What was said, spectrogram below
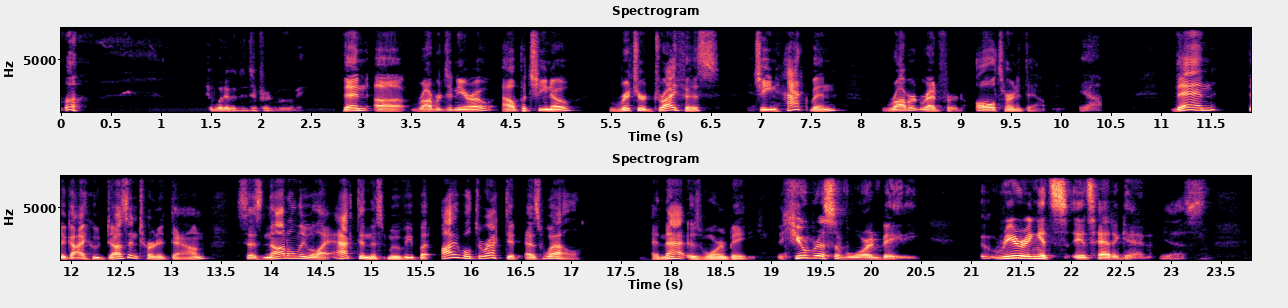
would have been a different movie. Then uh, Robert De Niro, Al Pacino, Richard Dreyfuss, Gene Hackman, Robert Redford all turn it down. Yeah. Then the guy who doesn't turn it down says, Not only will I act in this movie, but I will direct it as well. And that is Warren Beatty. The hubris of Warren Beatty rearing its its head again. Yes.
